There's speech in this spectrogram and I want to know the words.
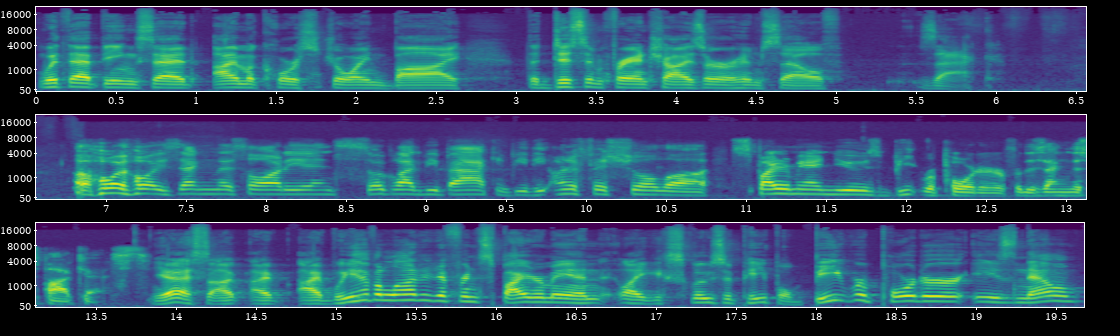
with that being said, I'm of course joined by the disenfranchiser himself, Zach. Ahoy, hoy, Zang this audience. So glad to be back and be the unofficial uh, Spider Man news beat reporter for the Zang this podcast. Yes, I, I, I, we have a lot of different Spider-Man like exclusive people. Beat reporter is now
